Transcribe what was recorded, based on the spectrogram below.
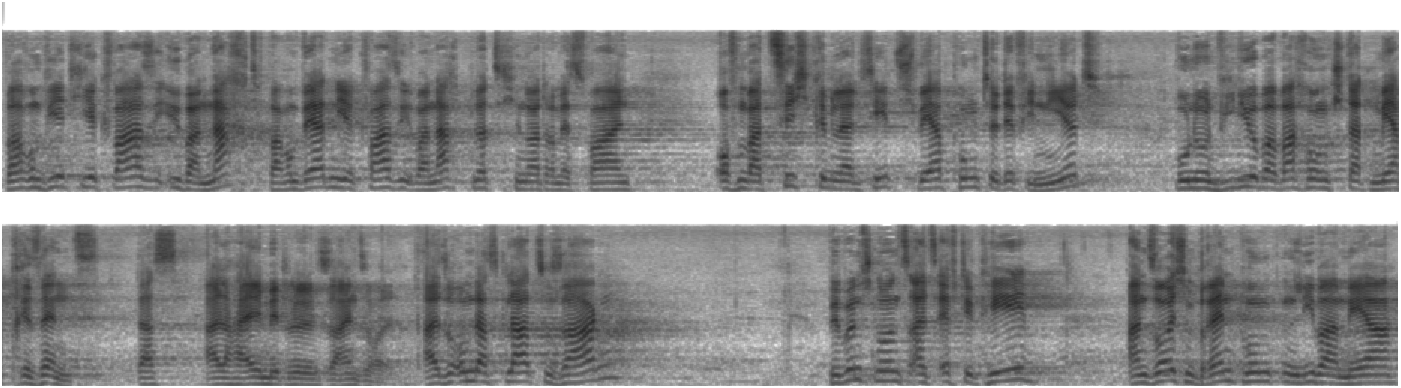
Warum wird hier quasi über Nacht, warum werden hier quasi über Nacht plötzlich in Nordrhein-Westfalen offenbar zig Kriminalitätsschwerpunkte definiert, wo nun Videoüberwachung statt mehr Präsenz das Allheilmittel sein soll? Also um das klar zu sagen, wir wünschen uns als FDP an solchen Brennpunkten lieber mehr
